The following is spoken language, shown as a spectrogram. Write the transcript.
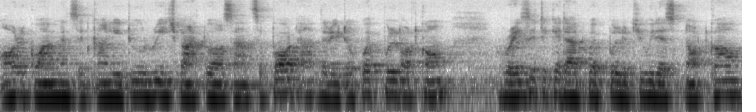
or requirements then kindly do reach back to us at support at the rate of webkul.com, raise a ticket at webkul.uvidesk.com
